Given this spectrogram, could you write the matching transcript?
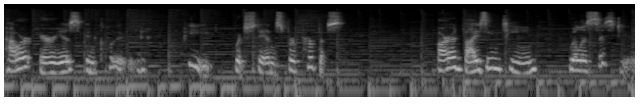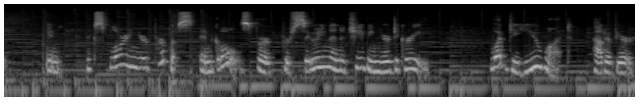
Power areas include P, which stands for purpose. Our advising team will assist you in exploring your purpose and goals for pursuing and achieving your degree. What do you want out of your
